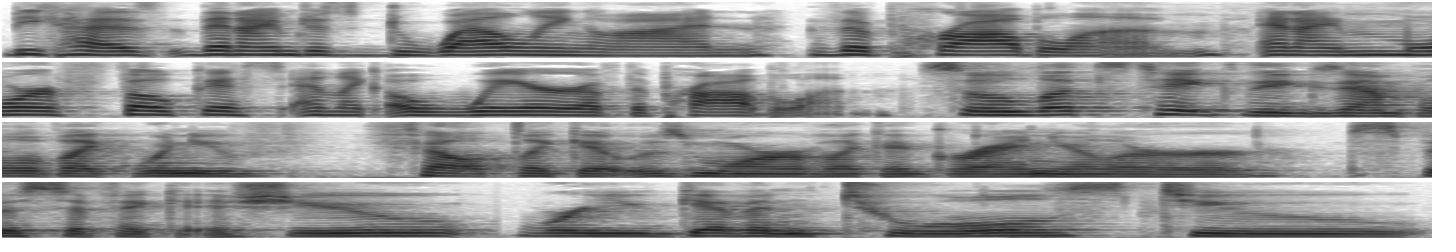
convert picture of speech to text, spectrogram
because then I'm just dwelling on the problem and I'm more focused and like aware of the problem. So let's take the example of like when you've felt like it was more of like a granular specific issue. Were you given tools to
